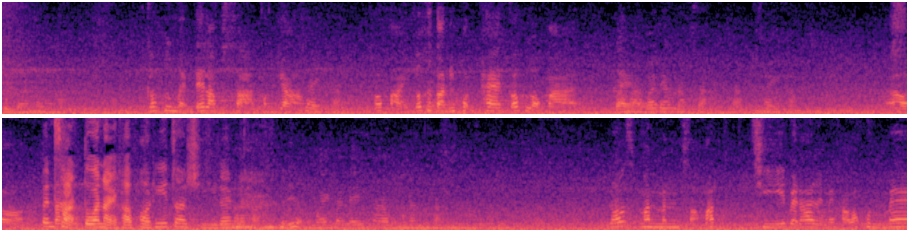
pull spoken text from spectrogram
คุณแม่ให้ข่าวก็คือเหมือนได้รับสารบางอย่างใช่ค่ะเข้าไป ก็คือตอนนี้ผลแพทย์ก็คือออกมาแต่แต่ว่าได้รักษาค่ะใช่ค่ะเอ่อเป็นสารตัวไหนคะพอที่จะชี้ได้ไหมคะยังไม่ไม่ได้ทราบเหมือนกันค่ะแล้วมันมันสามารถ ชี้ไปได้เลยไหมคะว่าคุณแม่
